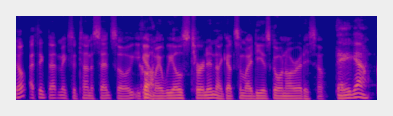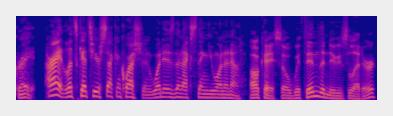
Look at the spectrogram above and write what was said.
No, I think that makes a ton of sense. So you cool. got my wheels turning. I got some ideas going already. So there you go. Great. All right, let's get to your second question. What is the next thing you want to know? Okay, so within the newsletter,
